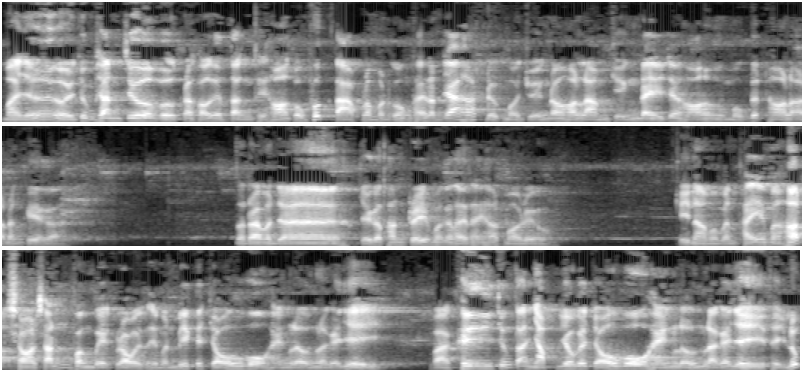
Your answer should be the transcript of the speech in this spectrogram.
mà những người chúng sanh chưa vượt ra khỏi cái tầng thì họ cũng phức tạp lắm, mình cũng không thể đánh giá hết được mọi chuyện đâu. Họ làm chuyện đây chứ họ, mục đích họ là ở đằng kia rồi. Thành ra mình chỉ có thánh trí mới có thể thấy hết mọi điều. Khi nào mà mình thấy mà hết so sánh, phân biệt rồi thì mình biết cái chỗ vô hạn lượng là cái gì. Và khi chúng ta nhập vô cái chỗ vô hạn lượng là cái gì, thì lúc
